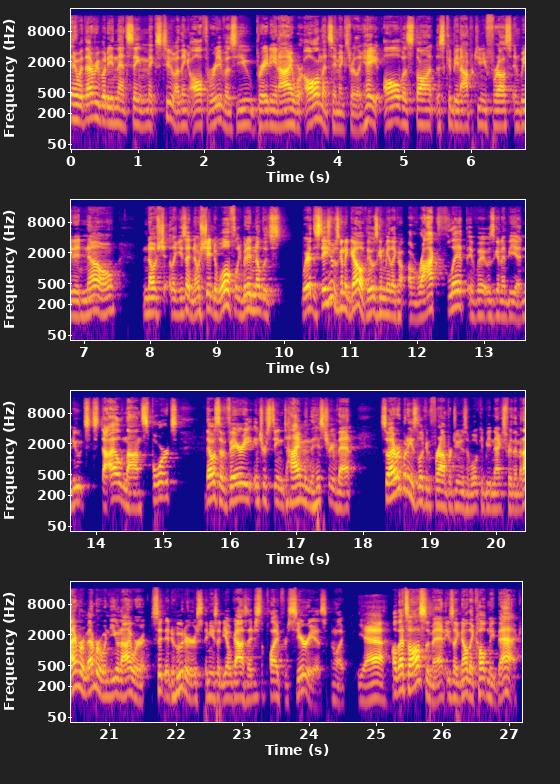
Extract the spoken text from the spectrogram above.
And with everybody in that same mix too, I think all three of us, you, Brady, and I, were all in that same mix. We're like, hey, all of us thought this could be an opportunity for us, and we didn't know. No, sh- like you said, no shade to Wolf. Like we didn't know this, where the station was going to go. If it was going to be like a, a rock flip, if it was going to be a new style, non-sports. That was a very interesting time in the history of that. So everybody's looking for opportunities of what could be next for them. And I remember when you and I were sitting at Hooters, and you said, "Yo, guys, I just applied for Sirius." And I'm like, Yeah. "Oh, that's awesome, man." He's like, "No, they called me back."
